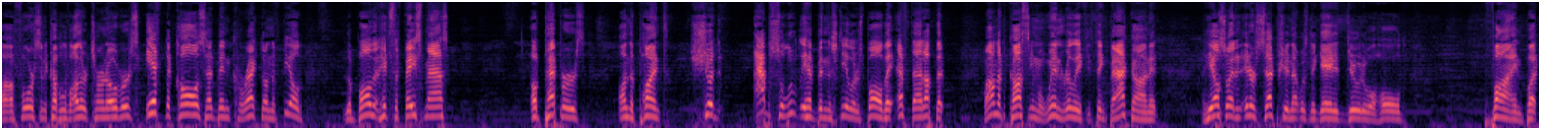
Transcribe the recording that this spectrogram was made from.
uh, a force and a couple of other turnovers. If the calls had been correct on the field, the ball that hits the face mask of Peppers on the punt should absolutely have been the Steelers' ball. They effed that up. That wound up costing him a win, really, if you think back on it. He also had an interception that was negated due to a hold. Fine, but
